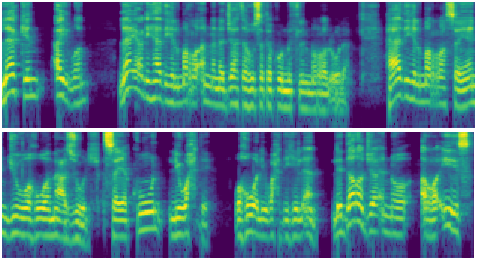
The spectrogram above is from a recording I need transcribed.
لكن أيضا لا يعني هذه المرة أن نجاته ستكون مثل المرة الأولى. هذه المرة سينجو وهو معزول سيكون لوحده وهو لوحده الآن لدرجة أنه الرئيس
